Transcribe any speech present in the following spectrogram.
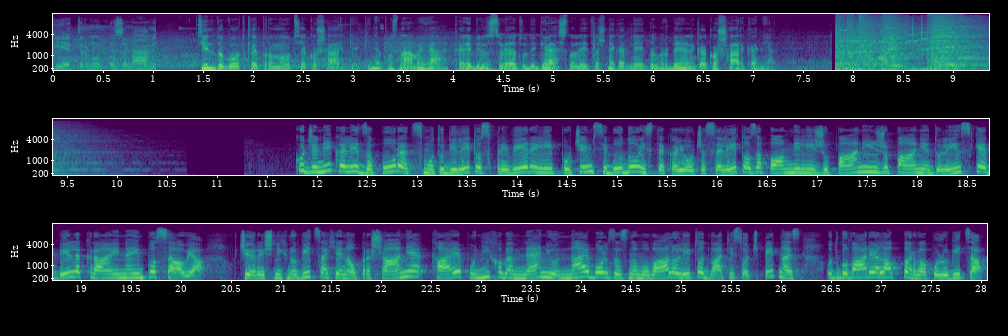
ki je trenutno za nami. Cilj dogodka je promocija košarke, ki ne pozna meja, kar je bilo seveda tudi geslo letošnjega dne dobrodelnega košarkanja. Kot že nekaj let zapored smo tudi letos preverili, po čem si bodo iztekajoče se leto zapomnili župani in županje Dolenske, Bele krajine in Posavja. V včerajšnjih novicah je na vprašanje, kaj je po njihovem mnenju najbolj zaznamovalo leto 2015, odgovarjala prva polovica.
